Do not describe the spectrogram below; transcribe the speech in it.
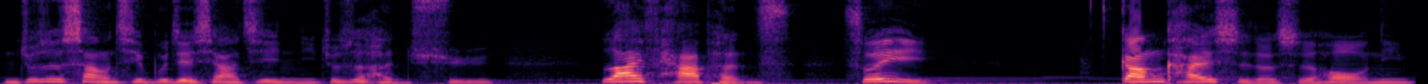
你就是上气不接下气，你就是很虚。Life happens，所以刚开始的时候，你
